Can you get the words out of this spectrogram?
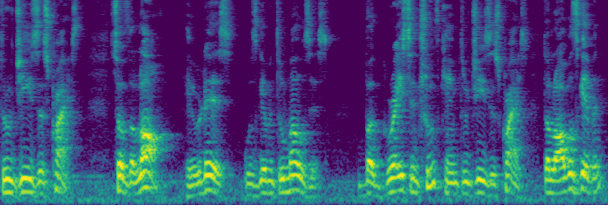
through Jesus Christ. So the law, here it is, was given through Moses but grace and truth came through Jesus Christ. The law was given,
